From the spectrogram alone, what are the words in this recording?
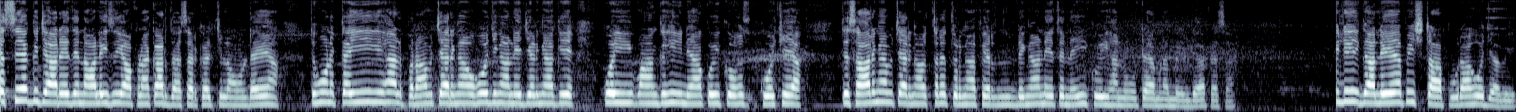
ਇਸੇ ਗੁਜ਼ਾਰੇ ਦੇ ਨਾਲ ਹੀ ਅਸੀਂ ਆਪਣਾ ਘਰ ਦਾ ਸਰਕਲ ਚਲਾਉਣ ਡਏ ਆ ਤੇ ਹੁਣ ਕਈ ਹੈਲਪਰਾਂ ਵਿਚਾਰੀਆਂ ਉਹੋ ਜਿਹੀਆਂ ਨੇ ਜਿਹੜੀਆਂ ਕਿ ਕੋਈ ਅੰਗਹੀਨ ਆ, ਕੋਈ ਕੁਛ ਕੁਛ ਆ। ਤੇ ਸਾਰੀਆਂ ਵਿਚਾਰੀਆਂ ਉਤਰੇ ਤੁਰੀਆਂ ਫਿਰਨ ਡੀਆਂ ਨੇ ਤੇ ਨਹੀਂ ਕੋਈ ਸਾਨੂੰ ਟਾਈਮ ਨਾਲ ਮਿਲ ਰਿਹਾ ਪੈਸਾ। ਪਹਿਲੀ ਗੱਲ ਇਹ ਆ ਵੀ ਸਟਾਫ ਪੂਰਾ ਹੋ ਜਾਵੇ।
